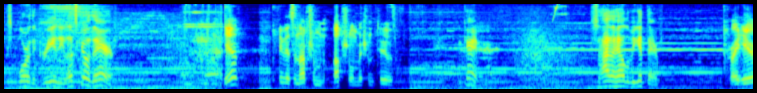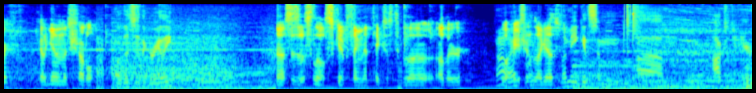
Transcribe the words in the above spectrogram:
Explore the Greely. Let's go there. Yep. I think that's an optional optional mission too. Okay. So how the hell do we get there? Right here. Gotta get in the shuttle. Oh, this is the Greely? Uh, this is this little skip thing that takes us to the other Oh, locations, excellent. I guess. Let me get some um, oxygen here.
